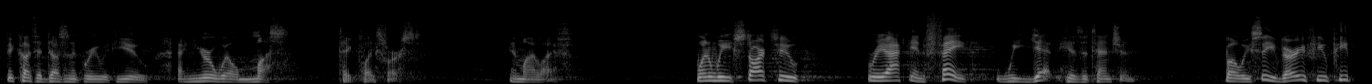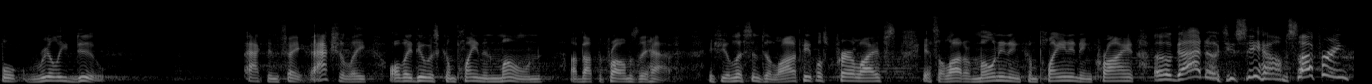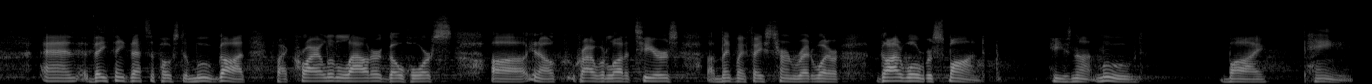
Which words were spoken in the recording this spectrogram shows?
because it doesn't agree with you, and your will must take place first in my life. When we start to react in faith, we get his attention. But we see very few people really do act in faith. Actually, all they do is complain and moan about the problems they have. If you listen to a lot of people's prayer lives, it's a lot of moaning and complaining and crying, Oh God, don't you see how I'm suffering? And they think that's supposed to move God. If I cry a little louder, go hoarse, uh, you know, cry with a lot of tears, uh, make my face turn red, whatever, God will respond. He's not moved by pain.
